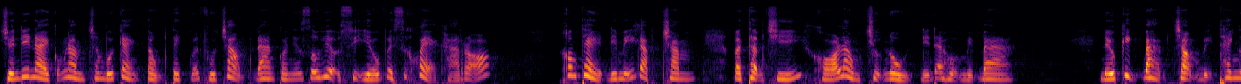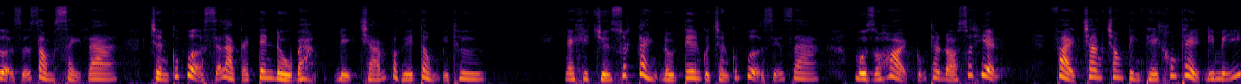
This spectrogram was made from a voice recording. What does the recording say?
Chuyến đi này cũng nằm trong bối cảnh Tổng tịch Nguyễn Phú Trọng đang có những dấu hiệu suy yếu về sức khỏe khá rõ. Không thể đi Mỹ gặp Trump và thậm chí khó lòng chịu nổi đến đại hội 13. Nếu kịch bản Trọng bị thay ngựa giữa dòng xảy ra, Trần Quốc Vượng sẽ là cái tên đầu bảng để chám vào ghế Tổng Bí Thư. Ngay khi chuyến xuất cảnh đầu tiên của Trần Quốc Vượng diễn ra, một dấu hỏi cũng theo đó xuất hiện. Phải chăng trong tình thế không thể đi Mỹ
